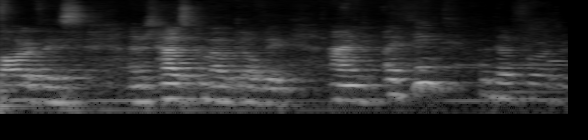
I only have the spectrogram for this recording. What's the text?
all of this, and it has come out lovely. And I think, without further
